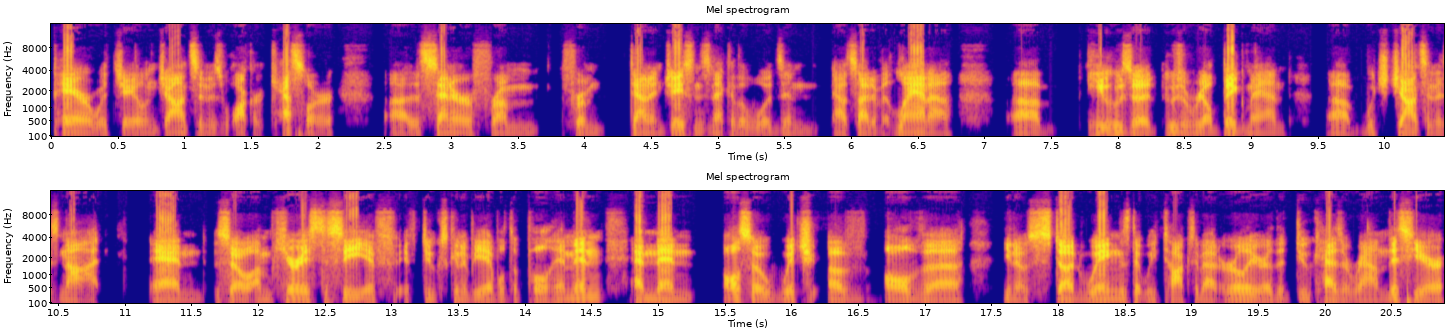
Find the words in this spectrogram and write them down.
pair with Jalen Johnson is Walker Kessler, uh, the center from from down in Jason's neck of the woods and outside of Atlanta. Uh, he who's a who's a real big man, uh, which Johnson is not. And so I'm curious to see if if Duke's going to be able to pull him in, and then also which of all the you know stud wings that we talked about earlier that Duke has around this year,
